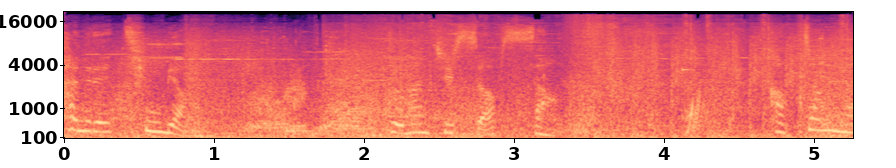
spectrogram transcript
하늘의 칭명 도망칠 수 없어. 걱정 마.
